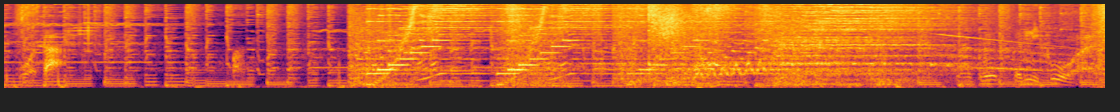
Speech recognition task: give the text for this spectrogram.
我的。我大等你过来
